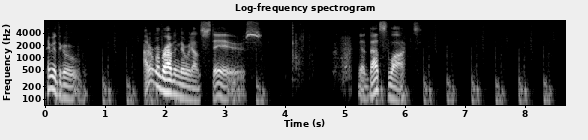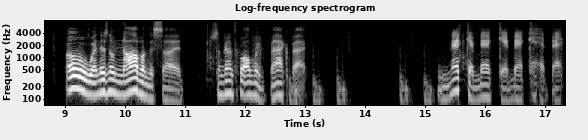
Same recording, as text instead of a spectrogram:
I think we have to go... I don't remember having their way downstairs. Yeah, that's locked. Oh, and there's no knob on this side. So I'm gonna have to go all the way back, back. Back, back, back, back, back.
